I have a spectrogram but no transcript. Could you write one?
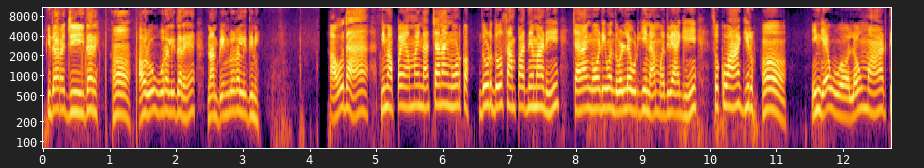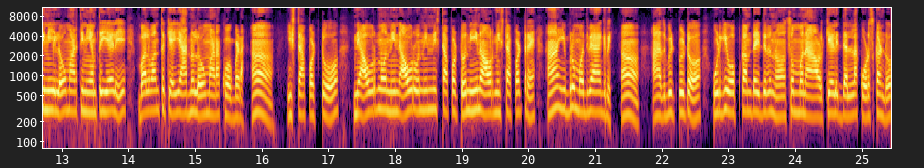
ಇದಾರಜ್ಜಿ ಇದಾರೆ. ಹಾ, ಅವರು ಊರಲ್ಲಿದ್ದಾರೆ. ನಾನು ಬೆಂಗಳೂರಲ್ಲಿದ್ದೀನಿ. ಹೌದಾ? ನಿಮ್ಮ ಅಪ್ಪ ಅಮ್ಮನ ಚೆನ್ನಾಗಿ ನೋಡ್ಕೊ. ದುಡ್ದು ಸಂಪಾದನೆ ಮಾಡಿ ಚೆನ್ನಾಗಿ ನೋಡಿ ಒಂದು ಒಳ್ಳೆ ಹುಡುಗಿನ ಮದುವೆ ಆಗಿ ಸುಖವಾಗಿರು. ಹ್ಞೂ ಹಿಂಗೆ ಲವ್ ಮಾಡ್ತೀನಿ ಲವ್ ಮಾಡ್ತೀನಿ ಅಂತ ಹೇಳಿ ಬಲವಂತಕ್ಕೆ ಯಾರನ್ನೂ ಲವ್ ಮಾಡಕ್ ಹೋಗ್ಬೇಡ. ಹಾ. ಇಷ್ಟಪಟ್ಟು ಅವ್ರನ್ನೂ ನೀನು, ಅವರು ನಿನ್ನ ಇಷ್ಟಪಟ್ಟು, ನೀನು ಅವ್ರನ್ನ ಇಷ್ಟಪಟ್ರೆ, ಹಾ, ಇಬ್ರು ಮದುವೆ ಆಗ್ರಿ. ಹಾ. ಅದು ಬಿಟ್ಬಿಟ್ಟು ಹುಡುಗಿ ಒಪ್ಕೊಂತ ಇದ್ರೂ ಸುಮ್ಮನೆ ಅವ್ಳು ಕೇಳಿದ್ದೆಲ್ಲ ಕೊಡ್ಸ್ಕೊಂಡು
